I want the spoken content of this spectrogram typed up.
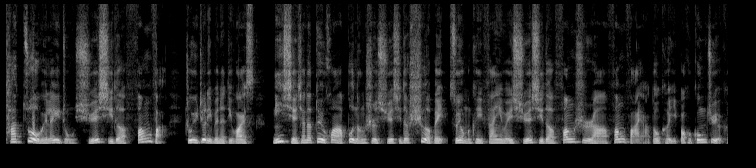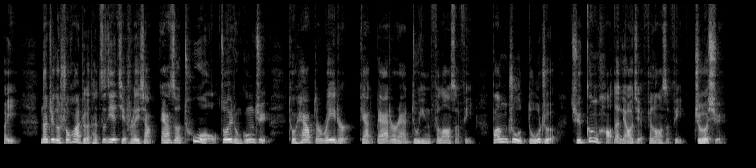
它作为了一种学习的方法。注意这里边的 device，你写下的对话不能是学习的设备，所以我们可以翻译为学习的方式啊、方法呀都可以，包括工具也可以。那这个说话者他自己也解释了一下，as a tool 作为一种工具，to help the reader get better at doing philosophy，帮助读者去更好的了解 philosophy 哲学。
